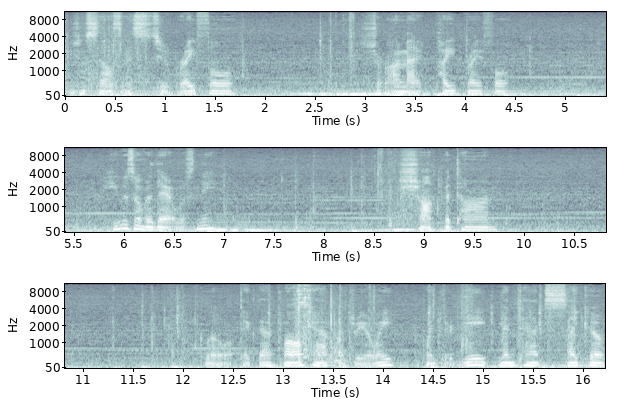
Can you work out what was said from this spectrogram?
Fusion cells, Institute rifle. Short automatic pipe rifle. He was over there, wasn't he? Shock baton. Glow, I'll take that. Ball cap on 308. .38. Mentat Psycho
